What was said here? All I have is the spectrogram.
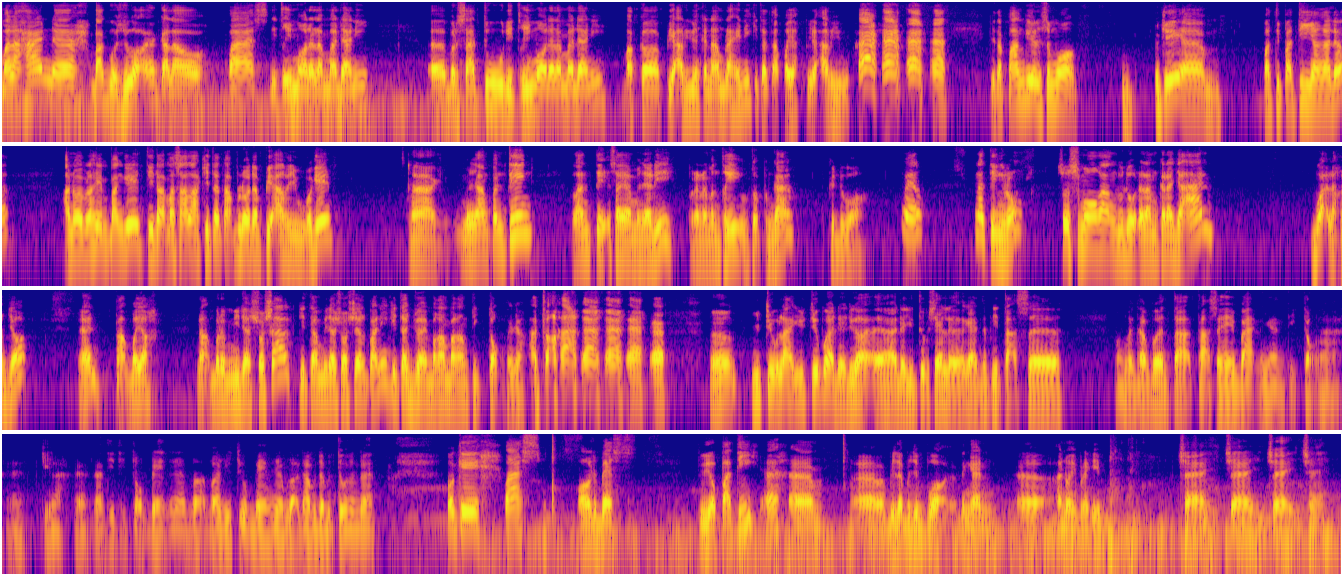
Malahan uh, bagus juga eh, kalau PAS diterima dalam Madani, uh, bersatu diterima dalam Madani, maka PRU yang ke-16 ini kita tak payah PRU. kita panggil semua okey um, parti-parti yang ada Anwar Ibrahim panggil, tidak masalah. Kita tak perlu ada PRU. Okey? Ha, yang penting, lantik saya menjadi Perdana Menteri untuk penggal kedua. Well, nothing wrong. So, semua orang duduk dalam kerajaan, buatlah kerja. Kan? Tak payah nak bermedia sosial. Kita media sosial lepas ni, kita jual barang-barang TikTok saja. Atau? YouTube lah, YouTube pun ada juga uh, ada YouTube seller kan, tapi tak se orang kata apa tak tak sehebat dengan TikTok lah. Ya. Okey lah, ya. nanti TikTok ban je pula, apa YouTube ban je pula, dah, dah betul tuan-tuan. Okey, pas all the best to your party eh? um, uh, bila berjumpa dengan uh, Anwar Ibrahim. Cai, cai, cai, cai.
